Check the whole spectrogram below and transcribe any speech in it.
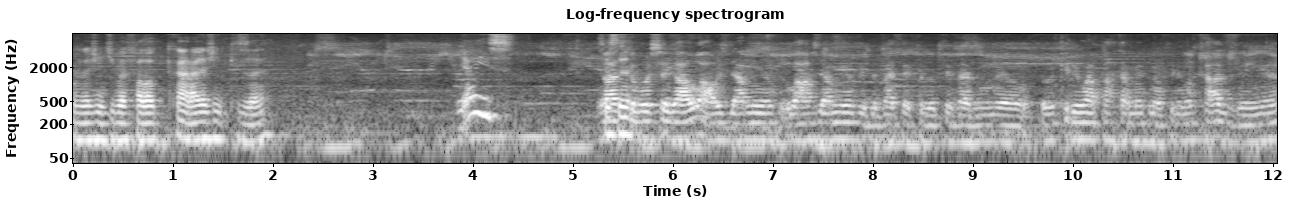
Onde a gente vai falar o que caralho a gente quiser. E é isso. Eu acho Você- que eu vou chegar ao auge da minha, o auge da minha vida vai ser quando eu tiver no meu. Eu queria um apartamento, não, eu queria uma casinha,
